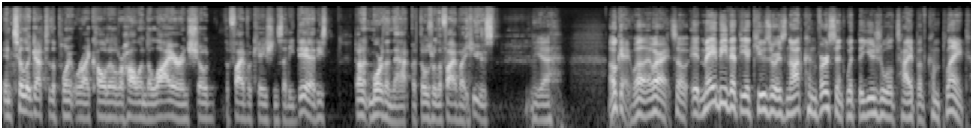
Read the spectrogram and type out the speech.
until it got to the point where I called Elder Holland a liar and showed the five occasions that he did. He's done it more than that, but those were the five I used. Yeah. Okay. Well, all right. So it may be that the accuser is not conversant with the usual type of complaint.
